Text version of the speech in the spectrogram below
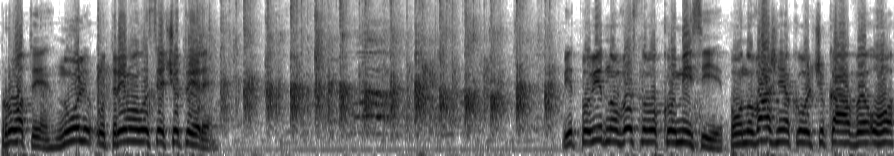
Проти 0, утрималося 4. Відповідно, висновок комісії. Повноваження Ковальчука ВО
